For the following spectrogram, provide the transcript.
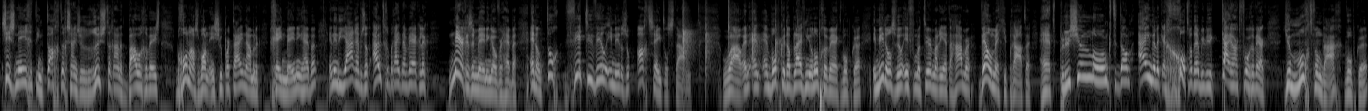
Sinds 1980 zijn ze rustig aan het bouwen geweest. Begonnen als one-issue-partij, namelijk geen mening hebben. En in de jaren hebben ze dat uitgebreid naar werkelijk nergens een mening over hebben. En dan toch virtueel inmiddels op acht zetels staan. Wauw, en, en, en Wopke, dat blijft niet onopgemerkt, Wopke. Inmiddels wil informateur Mariette Hamer wel met je praten. Het plusje lonkt dan eindelijk. En god, wat hebben jullie er keihard voor gewerkt. Je mocht vandaag, Wopke,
